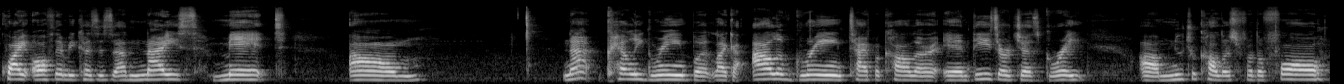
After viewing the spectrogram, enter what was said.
quite often because it's a nice matte, um, not Kelly green, but like an olive green type of color. And these are just great um, neutral colors for the fall.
